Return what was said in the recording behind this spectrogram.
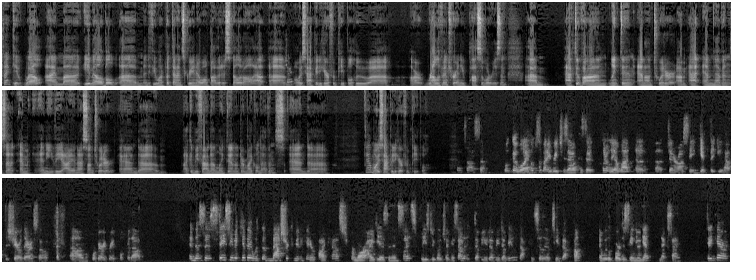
Thank you. Well, I'm uh, emailable, um, and if you want to put that on screen, I won't bother to spell it all out. Um, Sure. Always happy to hear from people who uh, are relevant for any possible reason. I'm active on LinkedIn and on Twitter. I'm at mnevins at m n e v i n s on Twitter, and um, I can be found on LinkedIn under Michael Nevins. And uh, yeah, I'm always happy to hear from people. That's awesome. Well, good. Well, I hope somebody reaches out because there's clearly a lot of, of generosity and gift that you have to share there. So um, we're very grateful for that. And this is Stacy McKibben with the Master Communicator Podcast. For more ideas and insights, please do go check us out at www.concilioteam.com. And we look forward to seeing you again next time. Take care.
